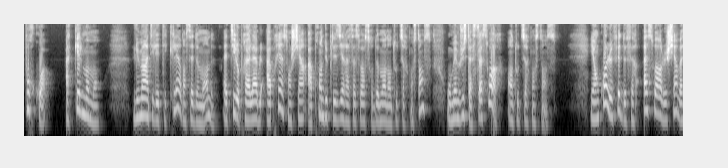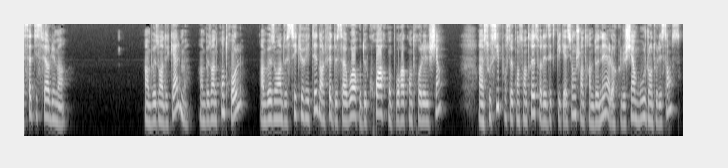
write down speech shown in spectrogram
Pourquoi? À quel moment? L'humain a-t-il été clair dans ses demandes? A-t-il au préalable appris à son chien à prendre du plaisir à s'asseoir sur demande en toutes circonstances? Ou même juste à s'asseoir en toutes circonstances? Et en quoi le fait de faire asseoir le chien va satisfaire l'humain? Un besoin de calme Un besoin de contrôle Un besoin de sécurité dans le fait de savoir ou de croire qu'on pourra contrôler le chien? Un souci pour se concentrer sur les explications que je suis en train de donner alors que le chien bouge dans tous les sens?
